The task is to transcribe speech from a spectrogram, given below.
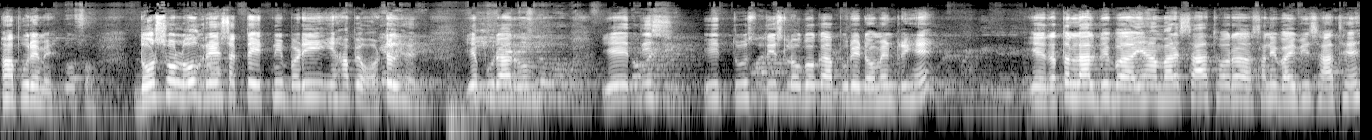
દોસો. पूरे રહે 200 200 लोग रह सकते इतनी बड़ी यहाँ पे होटल है ये पूरा रूम ये तीस ये तीस लोगों ये रतन लाल भी यहाँ हमारे साथ और सनी भाई भी साथ हैं।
